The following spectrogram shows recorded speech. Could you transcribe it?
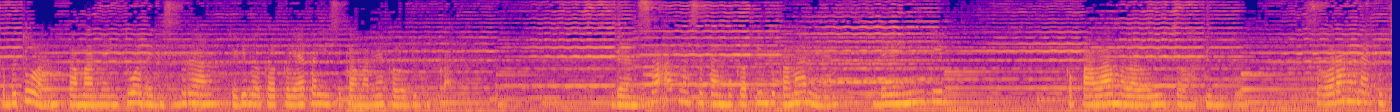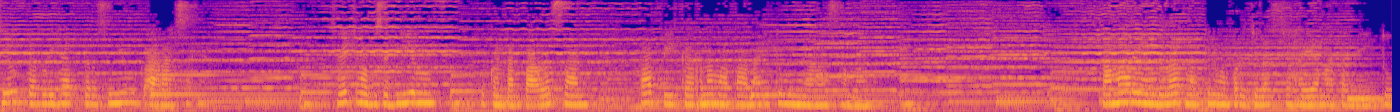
Kebetulan kamarnya itu ada di seberang, jadi bakal kelihatan isi kamarnya kalau dibuka. Dan saat Mas Setang buka pintu kamarnya, ada yang ngintip kepala melalui celah pintu. Seorang anak kecil terlihat tersenyum ke arah saya. Saya cuma bisa diem, bukan tanpa alasan, tapi karena mata anak itu menyala sama. Kamar yang gelap makin memperjelas cahaya matanya itu.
